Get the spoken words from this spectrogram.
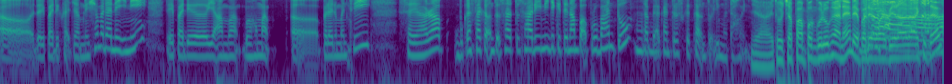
uh, daripada kerajaan Malaysia Madani ini daripada yang amat berhormat uh, Perdana Menteri, saya harap bukan setakat untuk 100 hari ini je kita nampak perubahan tu, mm-hmm. tapi akan terus kekal untuk 5 tahun. Ya, itu ucapan penggulungan eh daripada YB Rara kita.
